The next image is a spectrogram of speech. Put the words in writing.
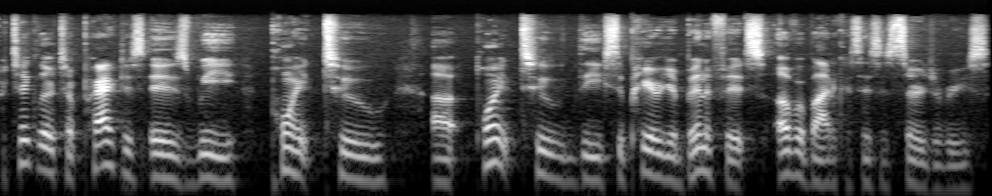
particular to practice is we point to uh, point to the superior benefits of robotic assisted surgeries,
